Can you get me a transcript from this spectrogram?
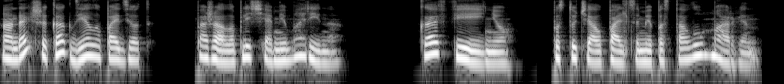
А дальше как дело пойдет. Пожала плечами Марина. «Кофейню», Постучал пальцами по столу Марвин.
